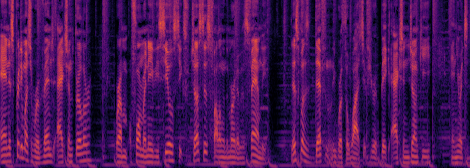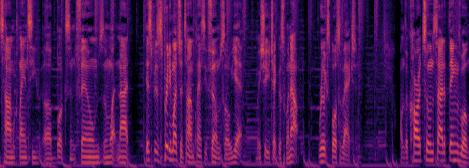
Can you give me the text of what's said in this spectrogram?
and it's pretty much a revenge action thriller where a former Navy SEAL seeks justice following the murder of his family. This one's definitely worth a watch if you're a big action junkie and you're into Tom Clancy uh, books and films and whatnot. This is pretty much a Tom Clancy film, so yeah, make sure you check this one out. Real explosive action. On the cartoon side of things, well,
